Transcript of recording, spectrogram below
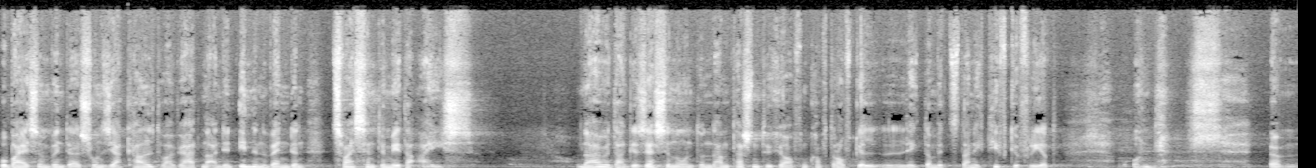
wobei es im Winter schon sehr kalt war. Wir hatten an den Innenwänden zwei Zentimeter Eis. Und da haben wir da gesessen und, und haben Taschentücher auf den Kopf draufgelegt, damit es da nicht tief gefriert. Und, ähm,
